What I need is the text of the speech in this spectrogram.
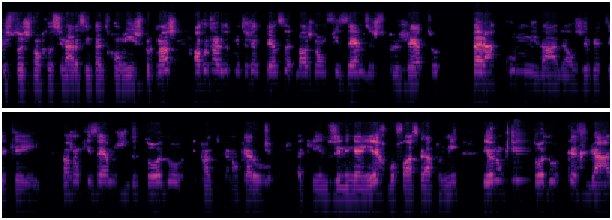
que as pessoas vão relacionar assim tanto com isto, porque nós, ao contrário do que muita gente pensa, nós não fizemos este projeto para a comunidade LGBTQI. Nós não quisemos de todo, e pronto, eu não quero aqui induzir ninguém em erro, vou falar se calhar por mim, eu não quis todo carregar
